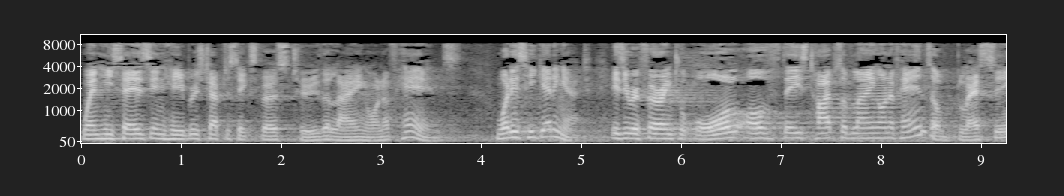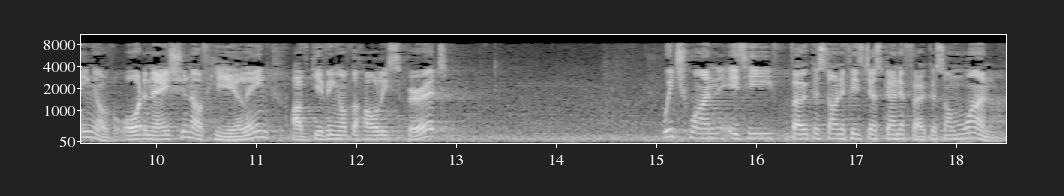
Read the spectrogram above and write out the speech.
when he says in Hebrews chapter 6 verse 2 the laying on of hands? What is he getting at? Is he referring to all of these types of laying on of hands, of blessing, of ordination, of healing, of giving of the Holy Spirit? Which one is he focused on if he's just going to focus on one?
